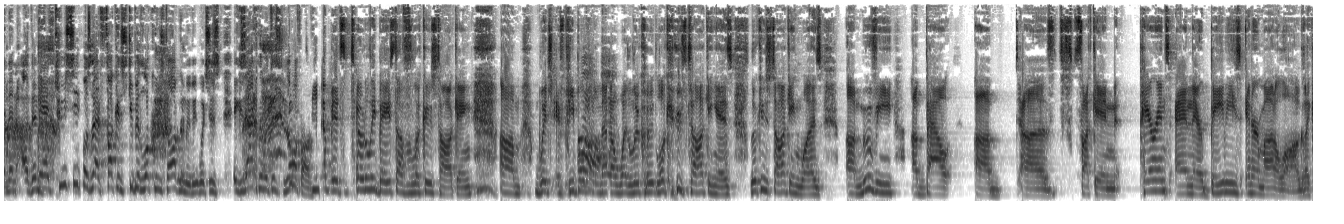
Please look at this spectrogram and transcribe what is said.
and then uh, then they had two sequels of that fucking stupid "Look Who's Talking" movie, which is exactly what this is off of. Yep, it's totally based off of Look Who's Talking. Um, which if people Oh. don't know what Look, Look Who's Talking is, Look Who's Talking was a movie about um uh fucking parents and their babies inner monologue like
